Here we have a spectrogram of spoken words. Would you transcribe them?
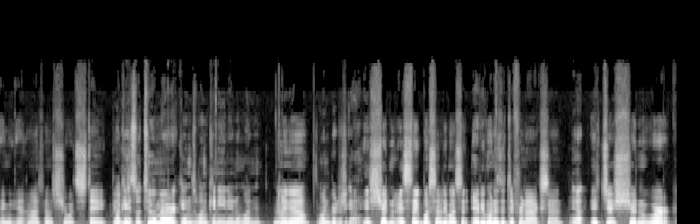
in I'm, not, I'm not sure what state. Okay, so two Americans, one Canadian, and one I know one British guy. it shouldn't. It's like what somebody wants. To, everyone has a different accent. Yeah, It just shouldn't work.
